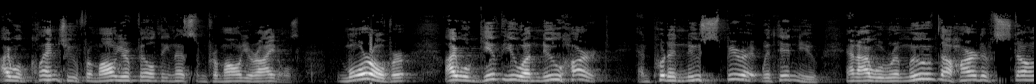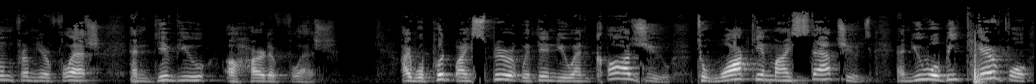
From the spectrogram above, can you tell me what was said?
I will cleanse you from all your filthiness and from all your idols. Moreover, I will give you a new heart and put a new spirit within you, and I will remove the heart of stone from your flesh and give you a heart of flesh. I will put my spirit within you and cause you to walk in my statutes, and you will be careful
